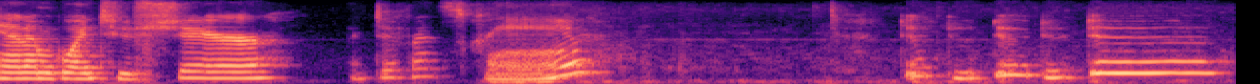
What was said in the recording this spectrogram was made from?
And I'm going to share a different screen. Do, do, do, do, do.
